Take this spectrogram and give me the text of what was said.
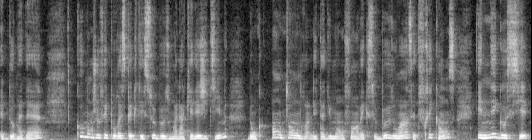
hebdomadaire. Comment je fais pour respecter ce besoin-là qui est légitime? Donc entendre l'état du moi enfant avec ce besoin, cette fréquence, et négocier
